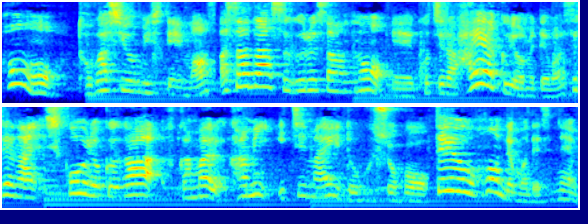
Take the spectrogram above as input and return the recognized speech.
本を飛ばし読みしています。浅田卓さんの、えー、こちら早く読めて忘れない思考力が深まる紙一枚読書法っていう本でもですね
